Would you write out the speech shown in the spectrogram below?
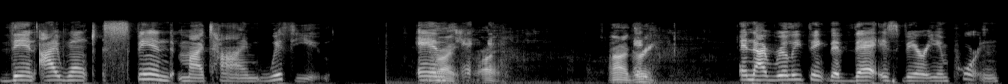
then I won't spend my time with you. And right, right. I agree. and I really think that that is very important.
